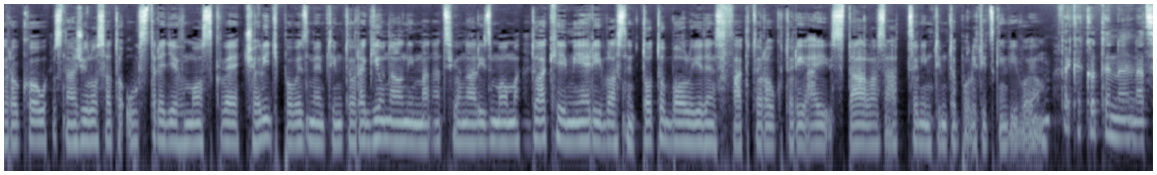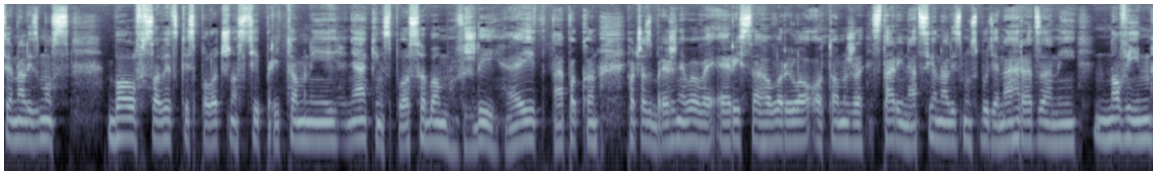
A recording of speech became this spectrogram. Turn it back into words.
rokov. Snažilo sa to ústredie v Moskve čeliť povedzme týmto regionálnym nacionalizmom. Do akej miery vlastne toto bol jeden z faktorov, ktorý aj stál za celým týmto politickým vývojom? Tak ako ten nacionalizmus bol v sovietskej spoločnosti prítomný nejakým spôsobom vždy. Hej. Napokon počas Brežnevovej éry sa hovorilo o tom, že starý nacionalizmus bude nahradzaný novým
